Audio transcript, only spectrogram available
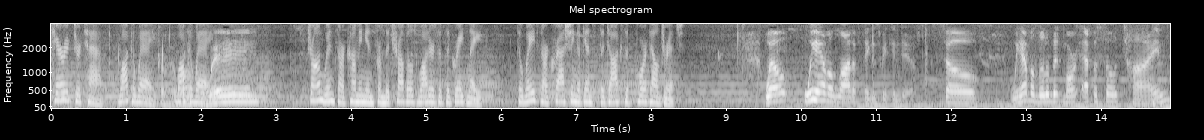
Character tab. Walk away. Walk, away. away. Strong winds are coming in from the troubled waters of the Great Lake. The waves are crashing against the docks of Port Eldritch. Well, we have a lot of things we can do. So we have a little bit more episode time.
